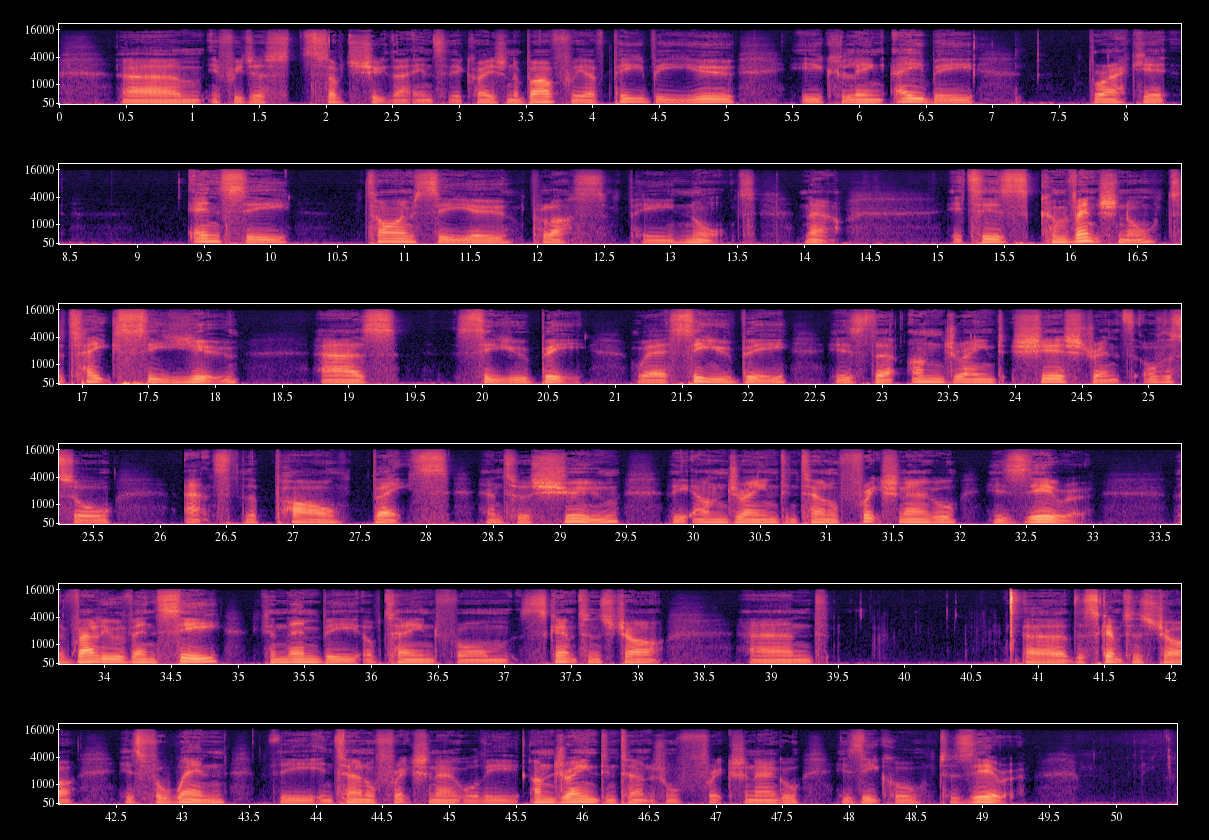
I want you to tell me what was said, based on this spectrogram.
um, if we just substitute that into the equation above, we have PBU equaling AB bracket NC times CU plus P naught. Now, it is conventional to take CU as CUB, where CUB is the undrained shear strength of the soil at the pile base, and to assume the undrained internal friction angle is zero. The value of NC can then be obtained from Skempton's chart and uh, the Skempton's chart is for when the internal friction angle or the undrained internal friction angle is equal to zero.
